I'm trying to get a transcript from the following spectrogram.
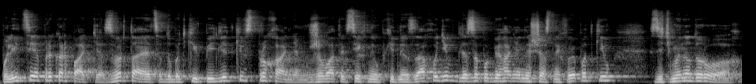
Поліція Прикарпаття звертається до батьків підлітків з проханням вживати всіх необхідних заходів для запобігання нещасних випадків з дітьми на дорогах.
